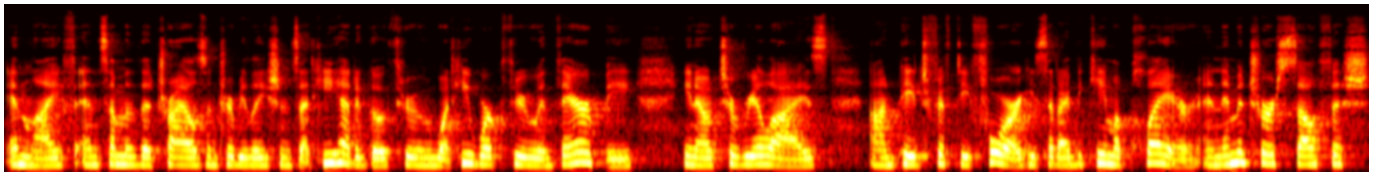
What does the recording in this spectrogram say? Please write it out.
in life and some of the trials and tribulations that he had to go through and what he worked through in therapy, you know, to realize on page 54, he said, I became a player, an immature, selfish,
